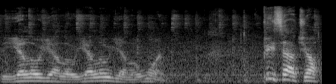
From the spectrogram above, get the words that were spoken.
The yellow, yellow, yellow, yellow one. Peace out, y'all.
